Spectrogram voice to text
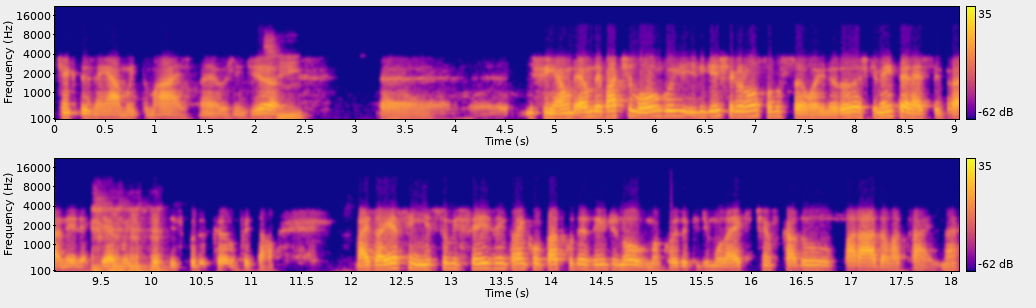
tinha que desenhar muito mais, né? Hoje em dia. Sim. É, enfim, é um, é um debate longo e, e ninguém chegou numa solução ainda. Eu acho que nem interessa entrar nele aqui, é muito específico do campo e tal. Mas aí, assim, isso me fez entrar em contato com o desenho de novo, uma coisa que de moleque tinha ficado parada lá atrás, né?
